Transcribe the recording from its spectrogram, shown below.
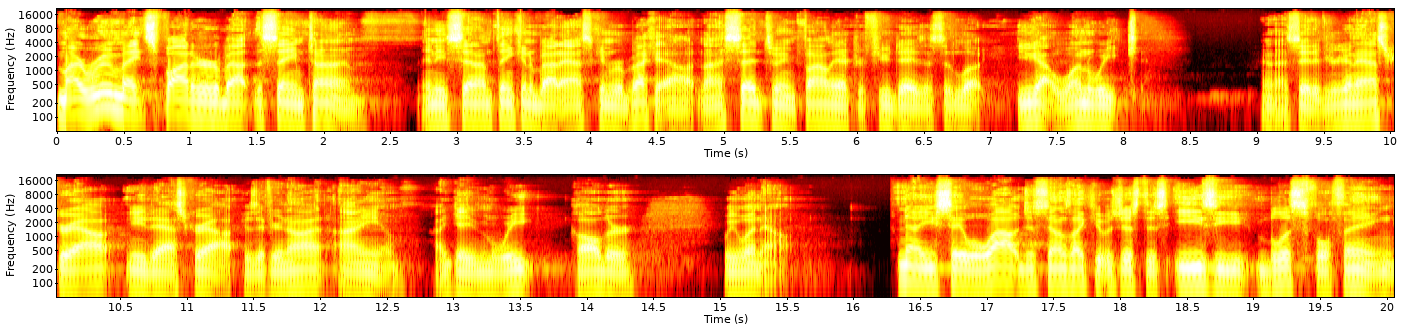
My roommate spotted her about the same time. And he said, I'm thinking about asking Rebecca out. And I said to him finally after a few days, I said, Look, you got one week. And I said, If you're going to ask her out, you need to ask her out. Because if you're not, I am. I gave him a week, called her, we went out. Now you say, well, wow, it just sounds like it was just this easy, blissful thing.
